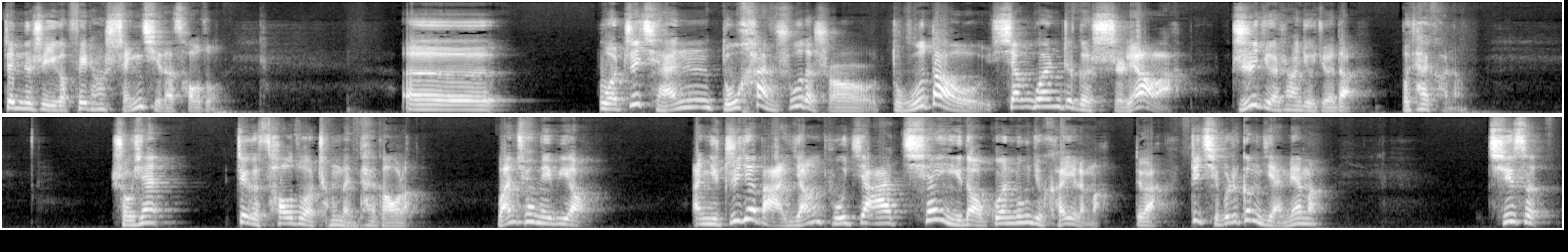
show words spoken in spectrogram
真的是一个非常神奇的操作。呃。我之前读《汉书》的时候，读到相关这个史料啊，直觉上就觉得不太可能。首先，这个操作成本太高了，完全没必要啊！你直接把杨仆家迁移到关中就可以了嘛，对吧？这岂不是更简便吗？其次，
